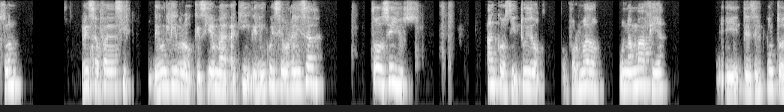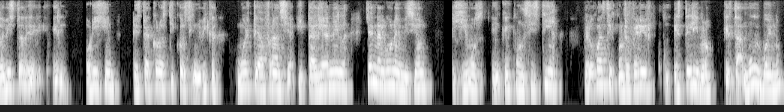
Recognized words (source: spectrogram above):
son presa fácil de un libro que se llama aquí Delincuencia Organizada. Todos ellos han constituido o formado una mafia y desde el punto de vista del origen de este acróstico significa muerte a Francia, Italia anhela. Ya en alguna emisión dijimos en qué consistía, pero basta con referir este libro, que está muy bueno,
